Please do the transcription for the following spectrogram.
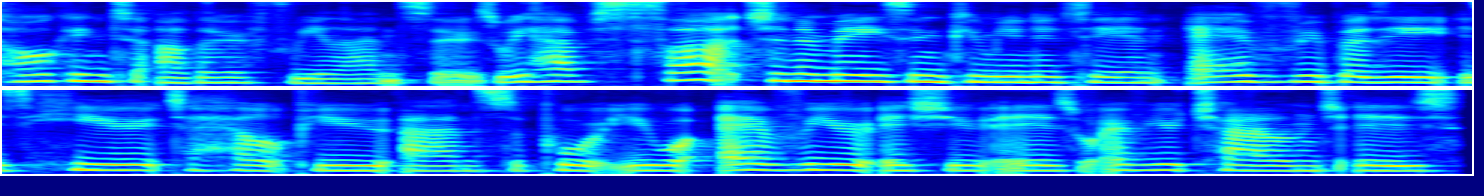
talking to other freelancers. We have such an amazing community, and everybody is here to help you and support you, whatever your issue is, whatever your challenge is.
